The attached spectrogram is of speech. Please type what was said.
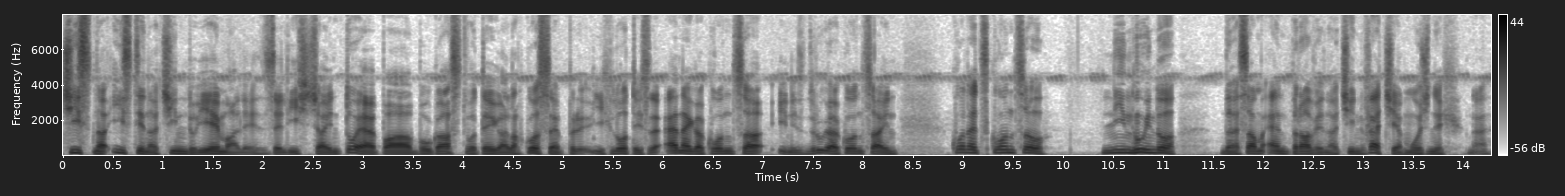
čist na isti način dojemali zelišča in to je pa bogatstvo tega. Lahko se jih loti iz enega konca in iz drugega konca, in konec koncev ni nujno, da je samo en pravi način, več je možnih. Ne.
